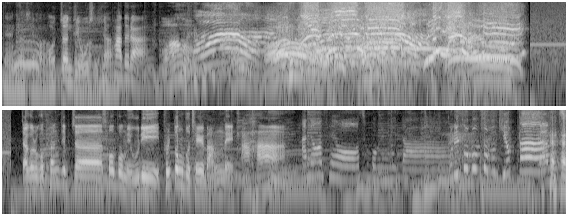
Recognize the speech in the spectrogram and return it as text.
네, 안녕하세요. 어쩐지 옷이 hip하더라. Wow. 아유. 자 그리고 편집자 소범이 우리 풀동부 제일 막내. 아하. 안녕하세요. 소범입니다. 우리 소범 소범 귀엽다 자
